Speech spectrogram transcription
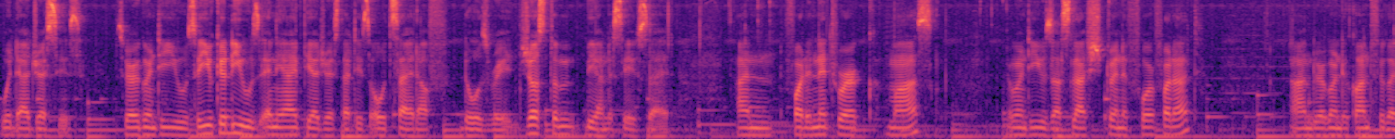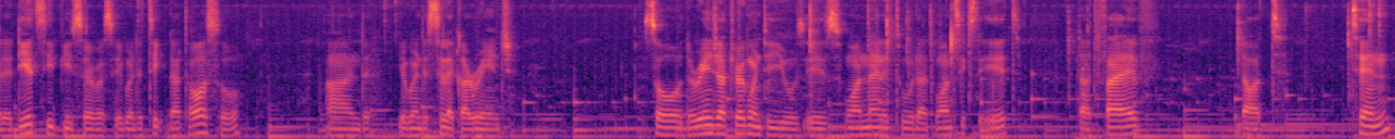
with the addresses. So we're going to use, so you could use any IP address that is outside of those range just to be on the safe side. And for the network mask, we're going to use a slash 24 for that. And we're going to configure the DHCP server, so you're going to tick that also. And you're going to select a range. So the range that we're going to use is 192.168.5.10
